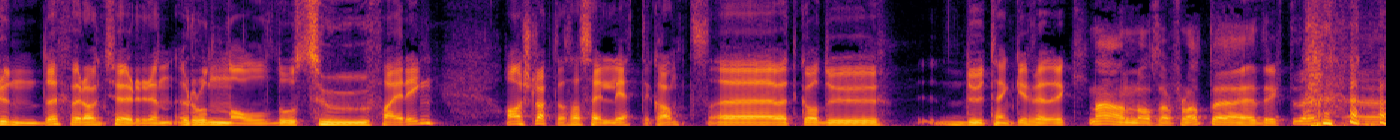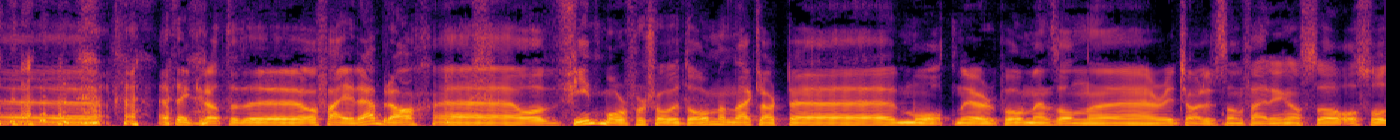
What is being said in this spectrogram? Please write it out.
runde før han kjører en Ronaldo-Zoo-feiring. Han slakta seg selv i etterkant. Uh, vet ikke hva du, du, tenker, Fredrik? Nei, han la seg flatt. Det er helt riktig, det. Uh, jeg tenker at det, å feire er bra. Uh, og fint mål for så vidt òg, men det er klart måten å gjøre det på med en sånn uh, Richarlison-feiring, og, så på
